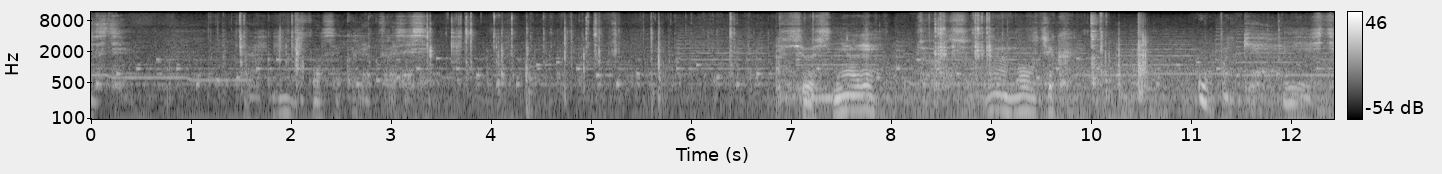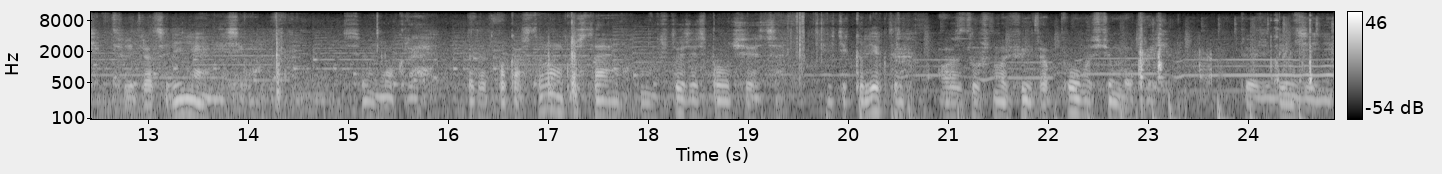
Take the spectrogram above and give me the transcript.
Есть. Так, ну остался коллектор здесь. Все сняли. Тоже сюда болтик. Опаньки, есть. Фильтр отсоединяем здесь его. Все мокрое. Этот пока в сторонку ставим. Что здесь получается? Видите, коллектор воздушного фильтра полностью мокрый. То есть в бензине.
